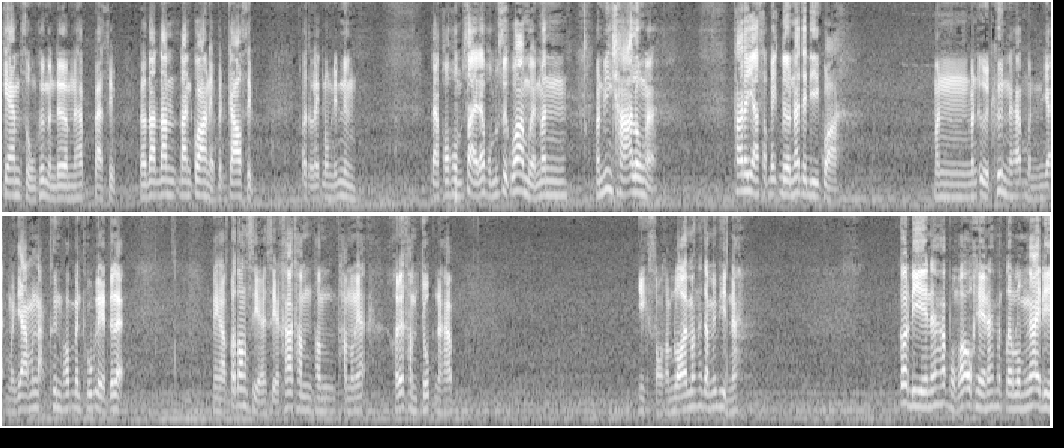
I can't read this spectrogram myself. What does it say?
แก้มสูงขึ้นเหมือนเดิมนะครับ80แล้วด้านด้านด้านกว้างเนี่ยเป็น90ก็จะเล็กลงนิดนึง แต่พอผมใส่แล้วผมรู้สึกว่าเหมือนมันมันวิ่งช้าลงอะ่ะ ถ้าได้ยางสเปคเดิมน่าจะดีกว่า มันมันอืดขึ้นนะครับ เหมือนเหมือนยางมันหนักขึ้นเพราะเป็นทูบเลดด้วยแหละนี่ครับก็ต้องเสียเสียค่าทำทำทำตรงเนี้ยเขาเรียกทำจุ๊บนะครับ อีกสองสามร้อยมั้งถ้าจำไม่ผิดนะ ก็ดีนะครับ ผมว่าโอเคนะ มันเติมลมง่ายดี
